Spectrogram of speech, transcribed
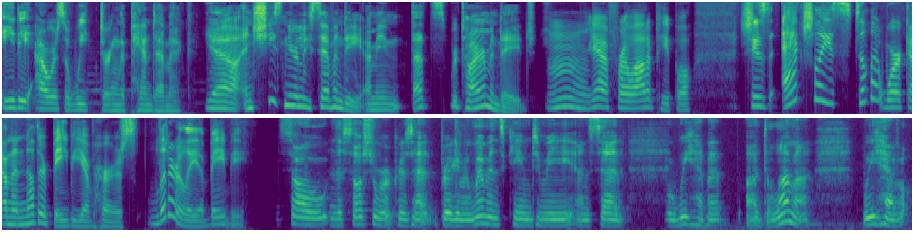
80 hours a week during the pandemic. Yeah, and she's nearly 70. I mean, that's retirement age. Mm, yeah, for a lot of people. She's actually still at work on another baby of hers, literally a baby. So the social workers at Brigham and Women's came to me and said, well, We have a, a dilemma. We have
